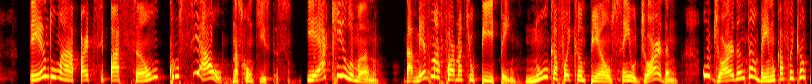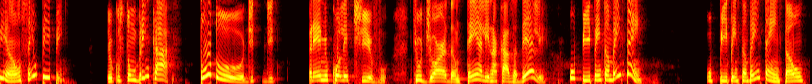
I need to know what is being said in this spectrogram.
tendo uma participação crucial nas conquistas. E é aquilo, mano. Da mesma forma que o Pippen nunca foi campeão sem o Jordan, o Jordan também nunca foi campeão sem o Pippen. Eu costumo brincar. Tudo de, de prêmio coletivo que o Jordan tem ali na casa dele, o Pippen também tem. O Pippen também tem. Então,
